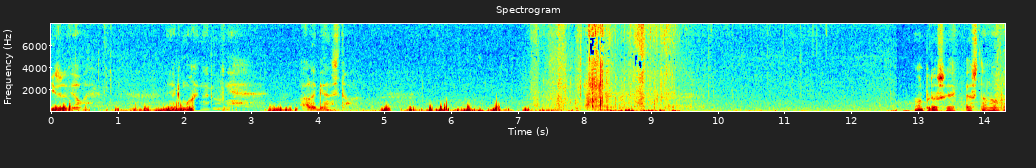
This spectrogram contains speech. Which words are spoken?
Jaki żywioł. Jak muchy na gównie. Ale gęsto. O proszę, jak kasztanowo.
